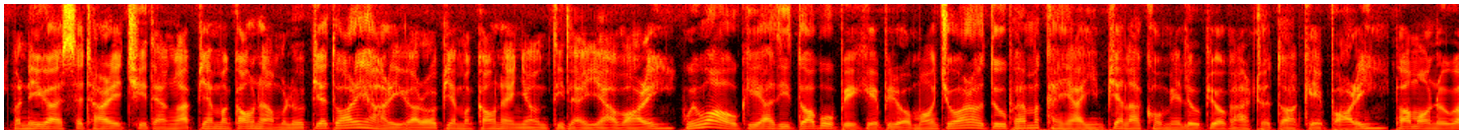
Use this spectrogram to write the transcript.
။မနေ့ကဆက်ထားတဲ့ခြေတန်းကပြန်မကောင်းတာမလို့ပြတ်သွားတဲ့ဟာတွေကတော့ပြန်မကောင်းနိုင်ကြောင်းသိလိုက်ရပါတယ်။ဝင်းဝါကိုကေယာစီသွားဖို့ပေးခဲ့ပြီးတော့မောင်ကျော်ကတော့သူ့ဖမ်းမခံရရင်ပြန်လာခေါ်မယ်လို့ပြောကထွက်သွားခဲ့ပါတယ်။ဘာမောင်တို့က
